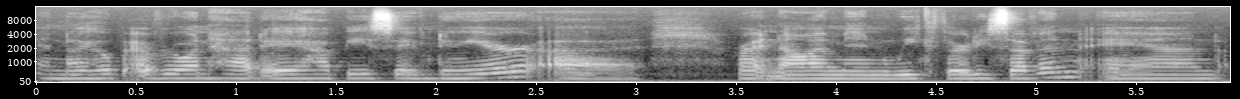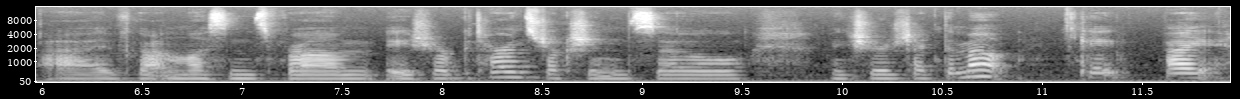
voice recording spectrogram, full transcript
And I hope everyone had a happy, safe new year. Uh, right now I'm in week 37 and I've gotten lessons from A Sharp Guitar Instruction, so make sure to check them out. Okay, bye.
